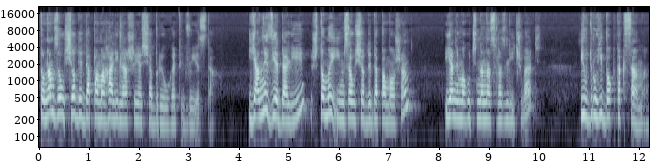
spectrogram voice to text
то нам заўсёды дапамагалі нашыя сябры ў гэтых выездах. Яны ведалі, што мы ім заўсёды дапаможам, і яны могуць на нас разлічваць, і ў другі бок таксама.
